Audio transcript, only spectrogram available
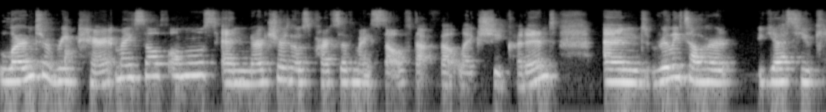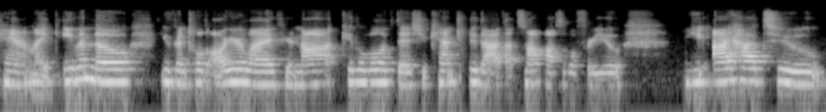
learn to reparent myself almost and nurture those parts of myself that felt like she couldn't and really tell her yes you can. Like even though you've been told all your life you're not capable of this you can't do that that's not possible for you, you i had to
